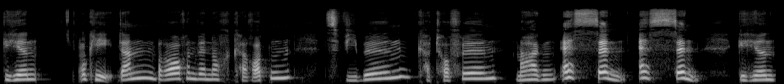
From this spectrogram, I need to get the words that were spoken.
Gehirn, Okay, dann brauchen wir noch Karotten, Zwiebeln, Kartoffeln, Magen, Essen, Essen. Gehirn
